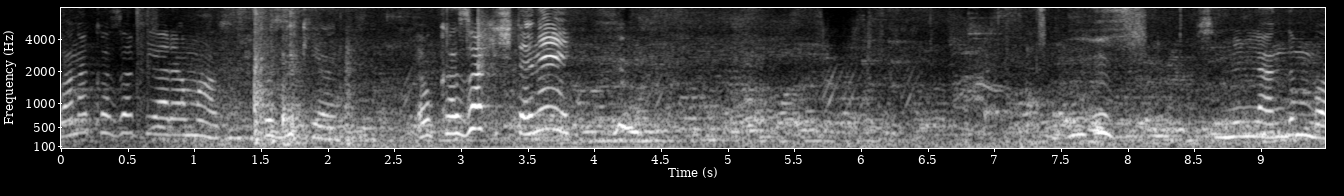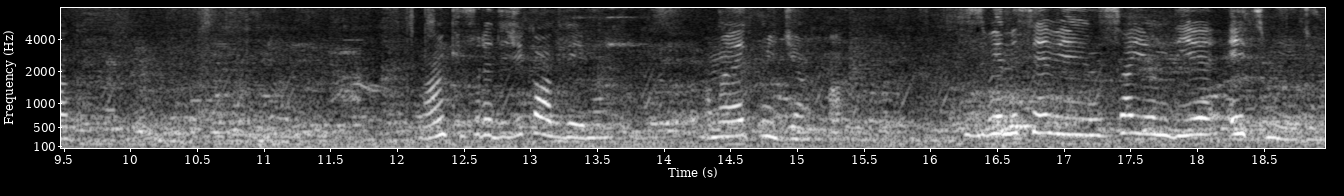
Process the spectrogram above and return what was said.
Bana kazak yaramaz. Kazık yani. Ya kazak işte ne? Sinirlendim bak. Lan küfür edici kaldıyım ha. Ama etmeyeceğim. Siz beni sevin, sayın diye etmeyeceğim.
